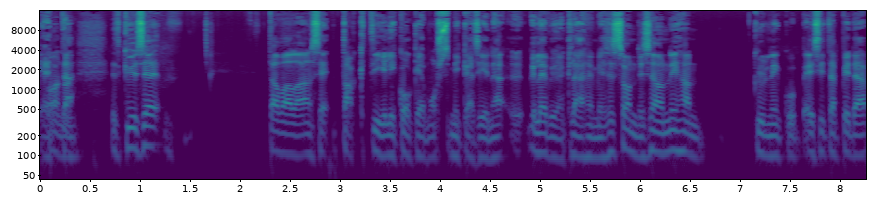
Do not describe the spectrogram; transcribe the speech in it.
että, on, on. että kyllä se tavallaan se taktiilikokemus, mikä siinä levyjen klähmimisessä on, niin se on ihan kyllä niin kuin, ei sitä pidä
